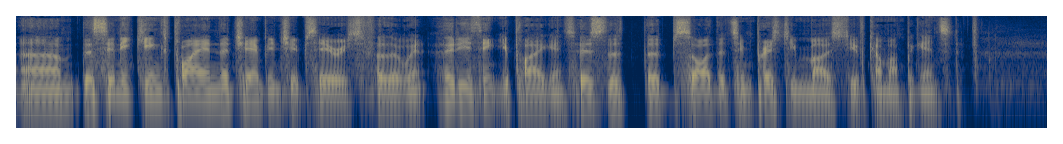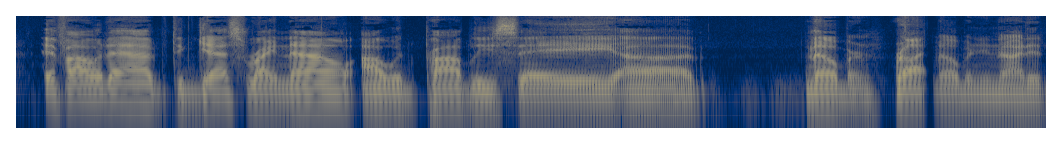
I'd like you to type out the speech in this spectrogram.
um, the Sydney Kings play in the championship series for the win. Who do you think you play against? Who's the, the side that's impressed you most you've come up against? If I were to have to guess right now, I would probably say uh, Melbourne. Right. Melbourne United.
